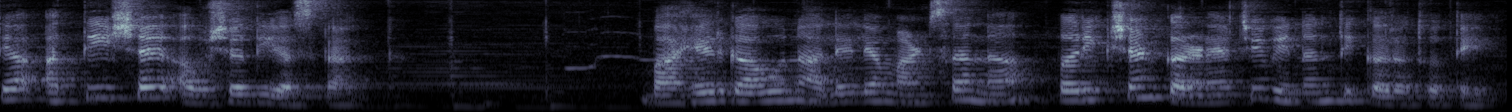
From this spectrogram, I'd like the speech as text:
त्या अतिशय औषधी असतात. बाहेर गावून आलेल्या माणसांना परीक्षण करण्याची विनंती करत होते.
